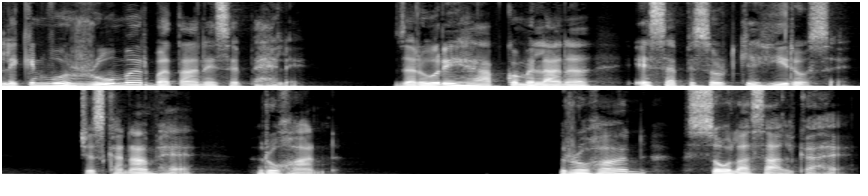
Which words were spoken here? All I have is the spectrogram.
लेकिन वो रूमर बताने से पहले ज़रूरी है आपको मिलाना इस एपिसोड के हीरो से, जिसका नाम है रूहान। रूहान 16 साल का है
